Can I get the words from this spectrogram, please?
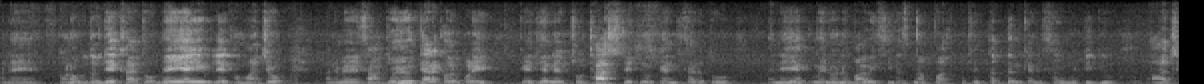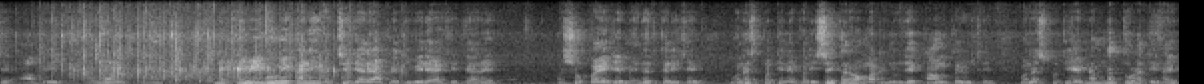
અને ઘણો બધો લેખ હતો. મેં એ લેખ વાંચ્યો અને મેં જોયું ત્યારે ખબર પડી કે જેને ચોથા સ્ટેજનું કેન્સર હતું અને એક મહિનો અને બાવીસ દિવસના અપવાસ પછી તદ્દન કેન્સર મટી ગયું. આ છે આપણી પૌરાણિક અને એવી ભૂમિકાની વચ્ચે જ્યારે આપણે જીવી રહ્યા છીએ ત્યારે અશોકભાઈએ જે મહેનત કરી છે, વનસ્પતિને પરિચય કરવા માટેનું જે કામ કર્યું છે, વનસ્પતિ એમને એમ નથી તોડતી સાહેબ.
